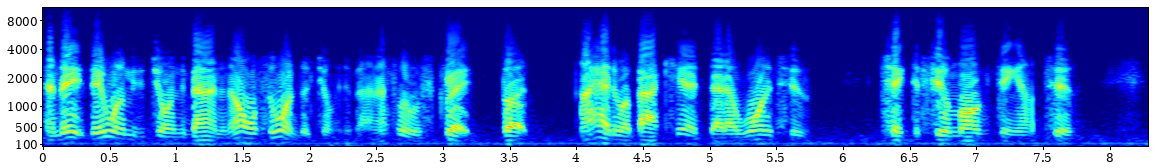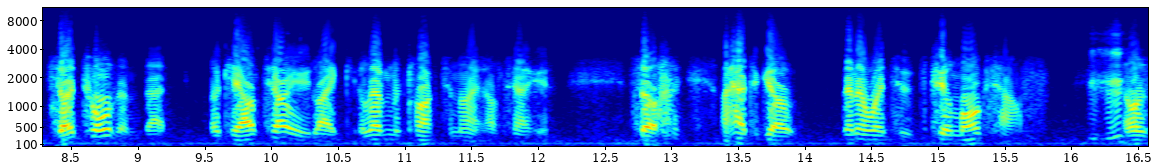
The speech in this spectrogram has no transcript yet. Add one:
And they, they wanted me to join the band, and I also wanted to join the band. I thought it was great. But I had in my back head that I wanted to check the Phil Mogg thing out, too. So I told them that, okay, I'll tell you, like, 11 o'clock tonight, I'll tell you. So I had to go. Then I went to Phil Mogg's house. Hmm I was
